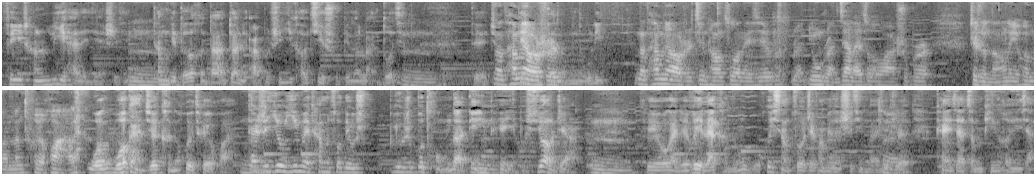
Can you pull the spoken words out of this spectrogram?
非常厉害的一件事情。嗯他们可以得到很大的锻炼，而不是依靠技术变得懒惰起来。嗯，对，就那他们要是变得更奴隶，那他们要是经常做那些软软用软件来做的话，是不是这种能力会慢慢退化了？我我感觉可能会退化，嗯但是又因为他们做的又是又是不同的，电影配乐也不需要这样，嗯所以我感觉未来可能我会想做这方面的事情吧，就是看一下怎么平衡一下。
